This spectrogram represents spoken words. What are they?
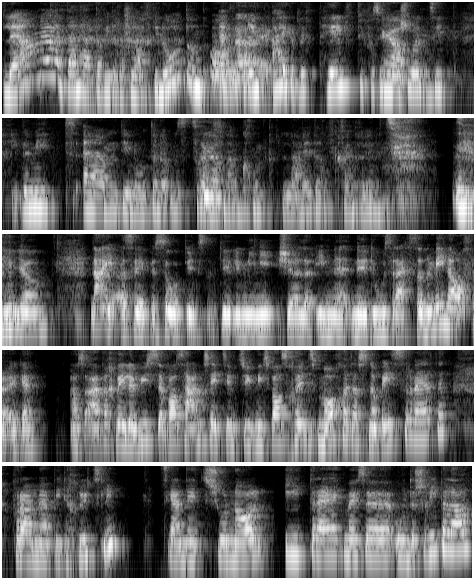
lernen müsste, dann hat er wieder eine schlechte Note und Oh er nein. verbringt eigentlich die Hälfte von seiner Ja. Schulzeit damit, ähm, die Noten auszurechnen und kommt leider auf keinen grünen ja. Nein, also eben so tun es natürlich meine SchülerInnen nicht ausrechnen, sondern mehr nachfragen. Also einfach wollen wissen, was haben sie jetzt im Zeugnis, was können sie machen, dass sie noch besser werden. Vor allem auch bei den Kreuzchen. Sie haben jetzt Journaleinträge müssen unterschreiben lassen.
